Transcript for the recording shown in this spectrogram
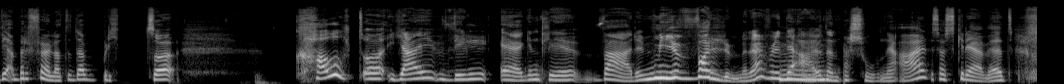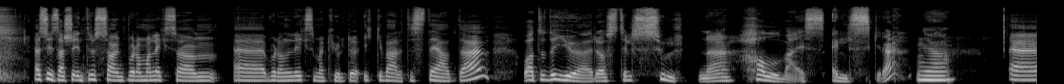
Jeg bare føler at det har blitt så kaldt, og jeg vil egentlig være mye varmere, fordi det er jo den personen jeg er. Så jeg har skrevet Jeg syns det er så interessant hvordan, man liksom, eh, hvordan det liksom er kult å ikke være til stede, og at det gjør oss til sultne halvveiselskere. Ja. Eh,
